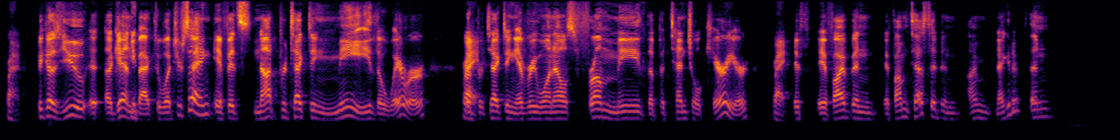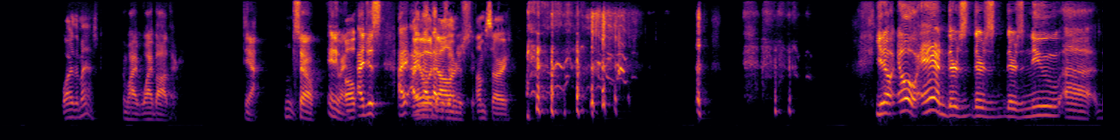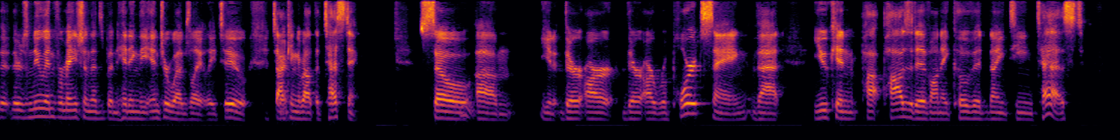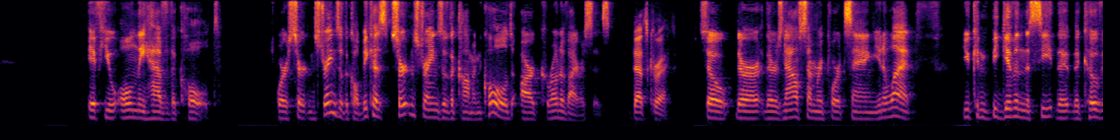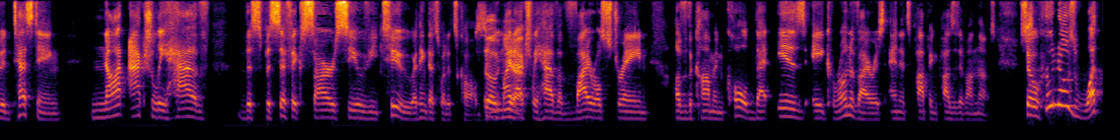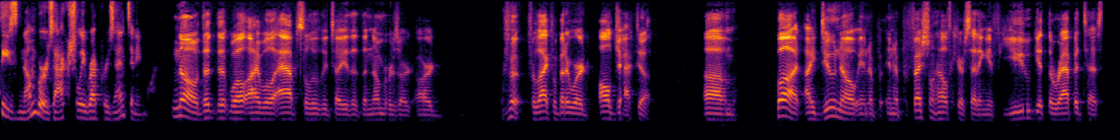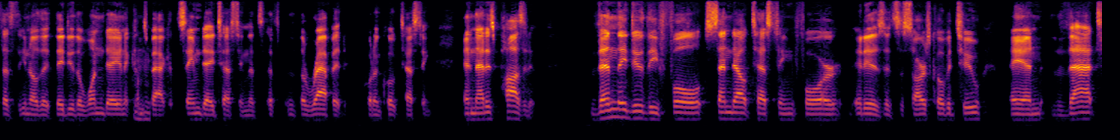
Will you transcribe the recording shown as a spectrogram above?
Right. Because you again, You- back to what you're saying, if it's not protecting me, the wearer, but Right, protecting everyone else from me, the potential carrier, right. if if I've been if I'm tested and I'm negative, then why the mask? Why why bother? Yeah. Hmm. So anyway, Oh, I just I, I, I, thought that was interesting. I'm sorry. you know oh and there's there's there's new uh th- there's new information that's been hitting the interwebs lately too talking about the testing. So um you know there are there are reports saying that you can pop positive on a covid-19 test if you only have the cold or certain strains of the cold because certain strains of the common cold are coronaviruses. That's correct. So there are, there's now some reports saying, you know what, you can be given the seat the, the COVID testing, not actually have the specific SARS-CoV-2. I think that's what it's called. So, but you might yeah. actually have a viral strain of the common cold that is a coronavirus, and it's popping positive on those. So who knows what these numbers actually represent anymore? No, that that well, I will absolutely tell you that the numbers are are, for lack of a better word, all jacked up. Um, but I do know in a in a professional healthcare setting, if you get the rapid test, that's you know that they do the one day and it comes back at the same day testing. That's that's the rapid quote unquote testing, and that is positive. Then they do the full send out testing for it is it's the SARS-CoV-2, and that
